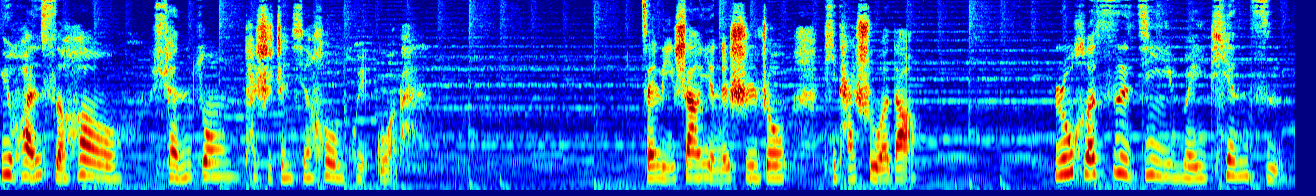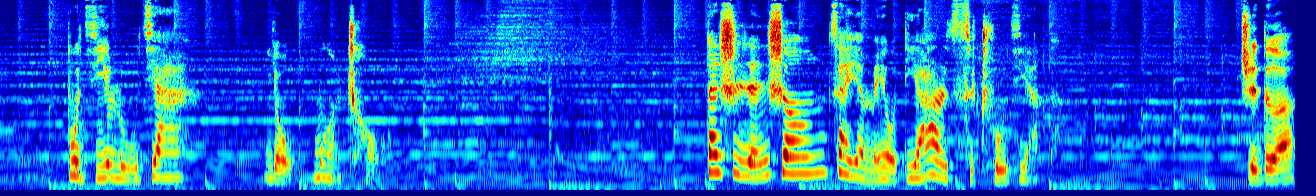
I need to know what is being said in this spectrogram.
玉环死后，玄宗他是真心后悔过吧？在李商隐的诗中，替他说道。如何四季为天子，不及卢家有莫愁。但是人生再也没有第二次初见了，只得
